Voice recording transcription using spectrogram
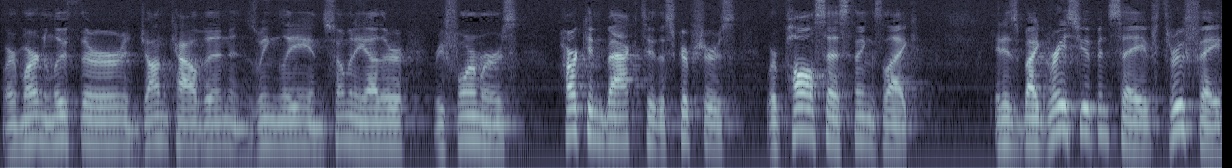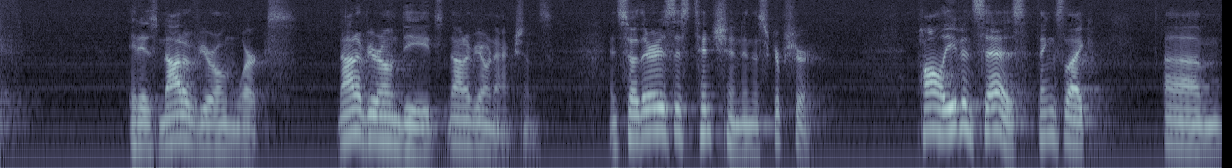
where Martin Luther and John Calvin and Zwingli and so many other reformers hearken back to the scriptures where Paul says things like, It is by grace you have been saved through faith. It is not of your own works, not of your own deeds, not of your own actions. And so there is this tension in the scripture. Paul even says things like um,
